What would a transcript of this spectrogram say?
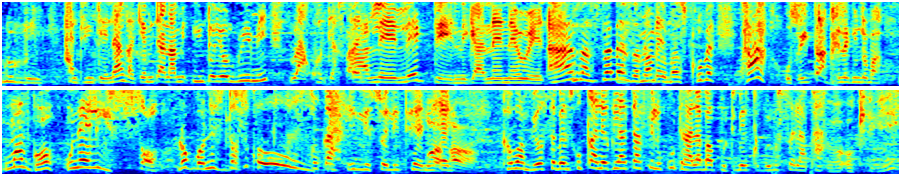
lulwimi andingenanga ke mntanam into yolwimi lwakho ndiyasalele ekudeni kanene wena hayi masisebenze mamzo masiqhube qha uzoyiqaphele ke into yoba umamgo uneliso lokubona izinto sikusuka iliso elitheni and khawuhambe uyosebenza uqale kulaa tafile kudala ababhuti begqibela usela phaa oh, okay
